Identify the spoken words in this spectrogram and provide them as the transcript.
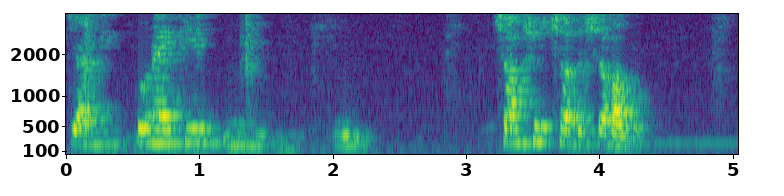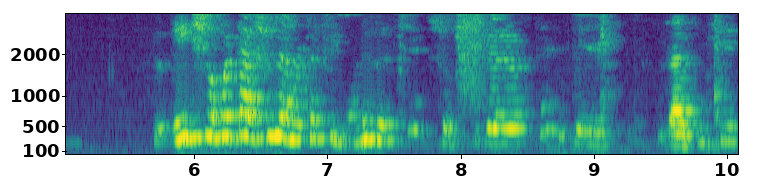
যে আমি কোন উম, সংসদ সদস্য হব। তো এই সময়টা আসলে আমার কাছে মনে হয়েছে সত্যিকারের অর্থে যে রাজনীতির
